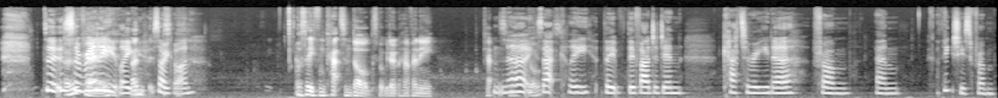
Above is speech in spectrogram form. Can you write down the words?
so it's a really like. Sorry, go on. I'll say from cats and dogs, but we don't have any cats. No, and dogs. exactly. They've they've added in Katerina from um I think she's from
